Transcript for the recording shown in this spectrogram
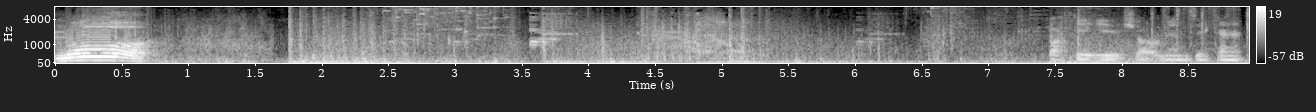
No! Fucking hit shotguns, they can't.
